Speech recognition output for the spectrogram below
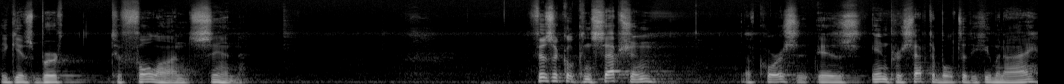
it gives birth to full on sin. Physical conception, of course, is imperceptible to the human eye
